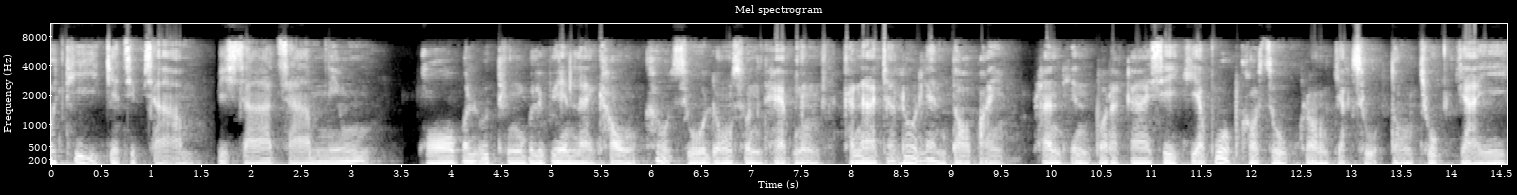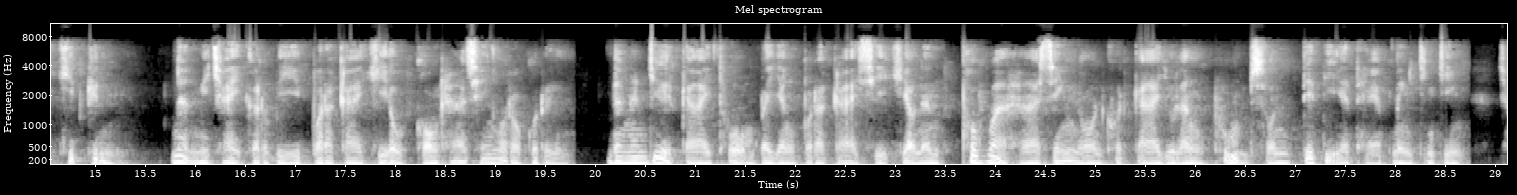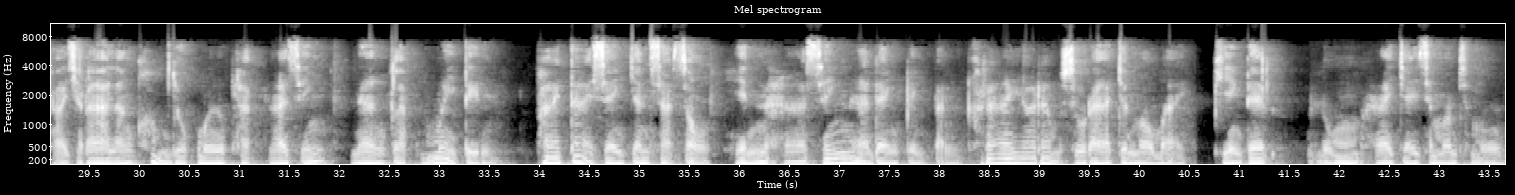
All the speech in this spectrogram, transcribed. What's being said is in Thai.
บทที่ 73ปีศาจสามนิ้ว พอบรรลุถึงบริเวณไหล่เขาเข้าสู่ดงสนแถบหนึ่ง ขณะจะโลดแล่นต่อไปพลันเห็นปรากายสีเขียววูบเข้าสู่คลองจักษุต้องฉุกใจคิดขึ้น นั่นไม่ใช่กระบีปรากายเขียวของหาเชงรกรือดังนั้นยืดกายโถมไปยังปรากายสีเขียวนั้น พบว่าหาเช้งนอนคดกายอยู่หลังพุ่มสนเตี้ยๆแถบหนึ่งจริงๆ ชายชราหลังค่อมยกมือผลักหาเช้งนางกลับไม่ตื่น ภายใต้แสงจันทร์สาดส่อง เห็นหาเซ้งหน้าแดงเปล่งปลั่งคล้ายร่ำสุราจนเมาไมา้เพียงแต่ลมหายใจสม่ำเสมอ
